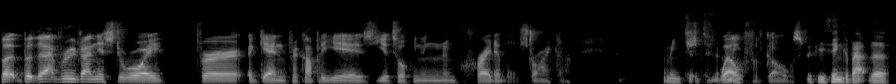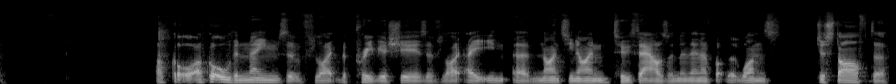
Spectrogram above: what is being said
But but that Ruud van Nistelrooy for again for a couple of years, you're talking an incredible striker, I mean, just t- I mean, wealth of goals. if you think about the I've got I've got all the names of like the previous years of like 18 uh, 99 2000 and then I've got the ones just after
